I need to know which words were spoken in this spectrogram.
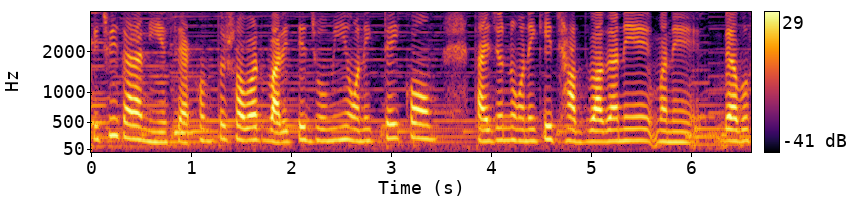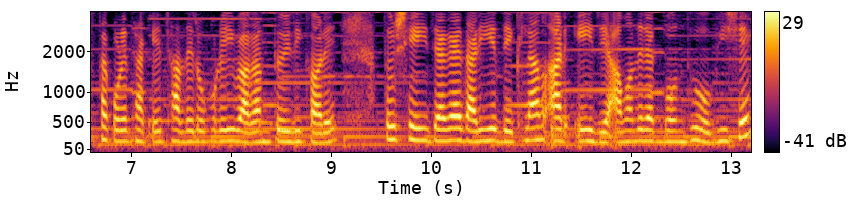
কিছুই তারা নিয়েছে। এখন তো সবার বাড়িতে জমি অনেকটাই কম, তাই জন্য অনেকেই ছাদ বাগানে মানে ব্যবস্থা করে থাকে, ছাদের ওপরেই বাগান তৈরি করে। তো সেই জায়গায় দাঁড়িয়ে দেখলাম, আর এই যে আমাদের এক বন্ধু অভিষেক,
